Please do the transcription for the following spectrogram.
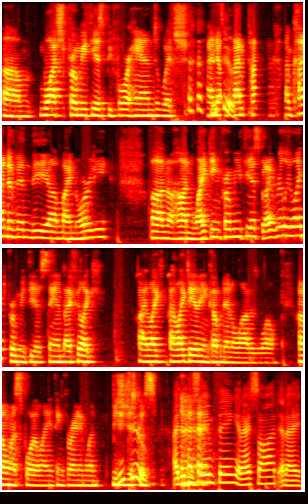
um, watched Prometheus beforehand, which I know too. I'm I'm kind of in the uh, minority on on liking Prometheus, but I really liked Prometheus, and I feel like I like I liked Alien Covenant a lot as well. I don't want to spoil anything for anyone. You Me should just too. go. I did the same thing, and I saw it, and I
